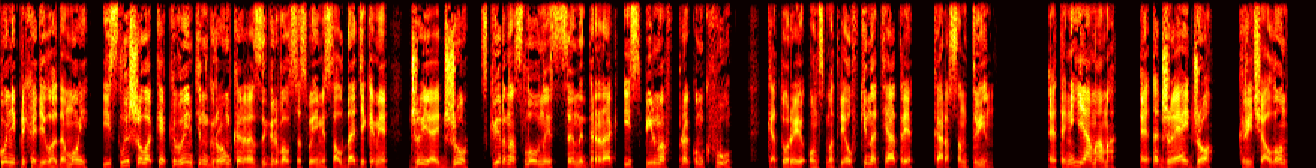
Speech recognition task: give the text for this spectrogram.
Кони приходила домой и слышала, как Квентин громко разыгрывал со своими солдатиками Джей Джо сквернословные сцены драк из фильмов про кунг-фу, которые он смотрел в кинотеатре Карсон Твин. «Это не я, мама, это Джей Джо!» — кричал он,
